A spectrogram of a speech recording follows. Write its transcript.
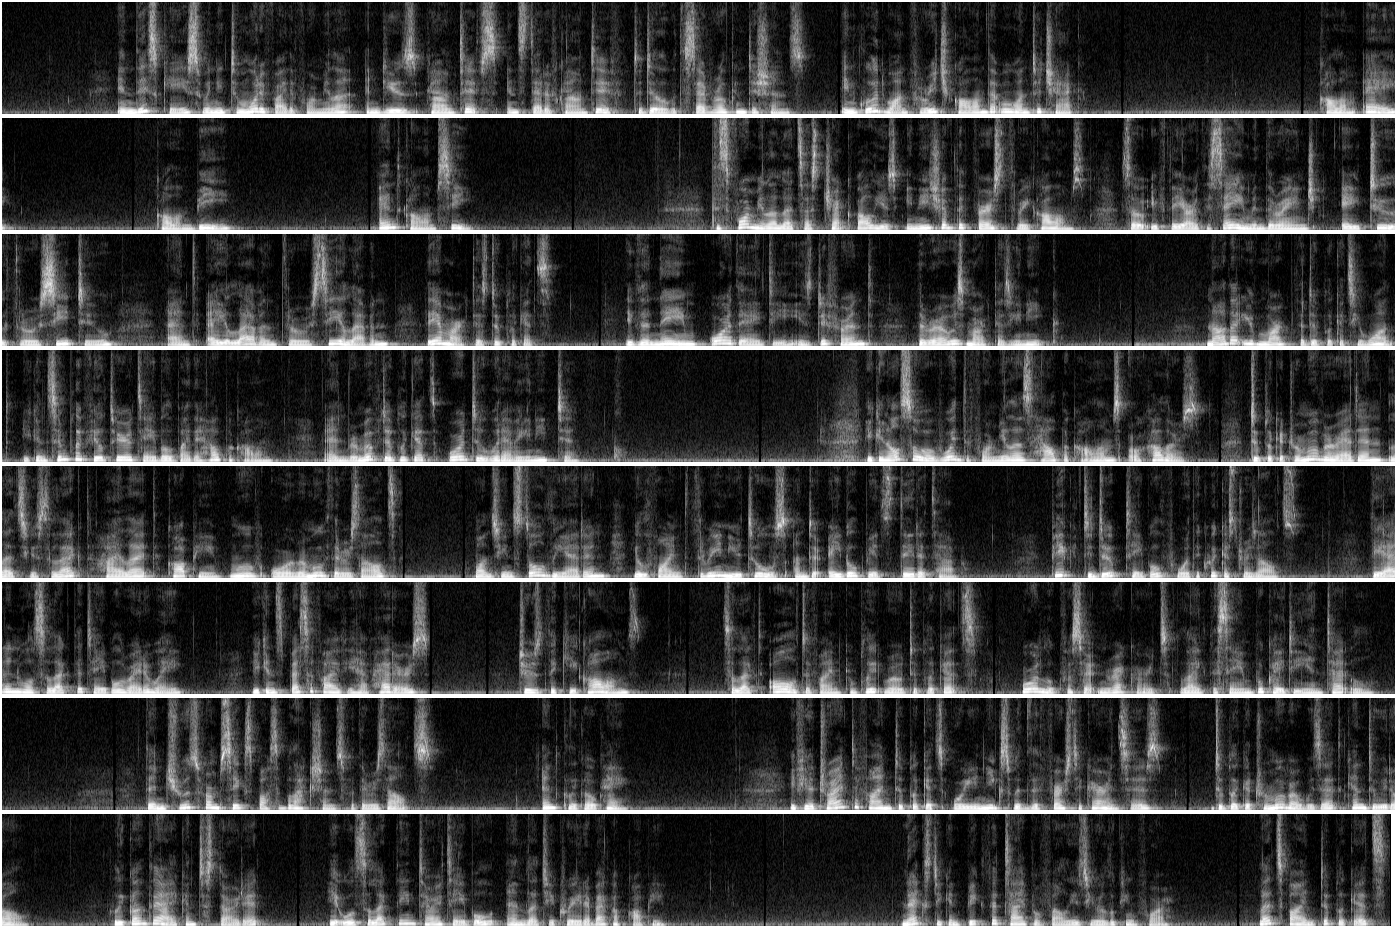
In this case, we need to modify the formula and use COUNTIFs instead of COUNTIF to deal with several conditions. Include one for each column that we want to check. Column A, column B, and column C. This formula lets us check values in each of the first three columns. So if they are the same in the range A2 through C2 and A11 through C11, they are marked as duplicates. If the name or the ID is different, the row is marked as unique. Now that you've marked the duplicates you want, you can simply filter your table by the helper column and remove duplicates or do whatever you need to. You can also avoid the formula's helper columns or colors. Duplicate Remover add-in lets you select, highlight, copy, move, or remove the results. Once you install the add-in, you'll find three new tools under Ablebits Data tab. Pick Dedupe table for the quickest results. The add-in will select the table right away. You can specify if you have headers, choose the key columns, select all to find complete row duplicates, or look for certain records like the same book ID and title. Then choose from six possible actions for the results and click OK. If you're trying to find duplicates or uniques with the first occurrences, Duplicate Remover Wizard can do it all. Click on the icon to start it. It will select the entire table and let you create a backup copy. Next, you can pick the type of values you're looking for. Let's find duplicates.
